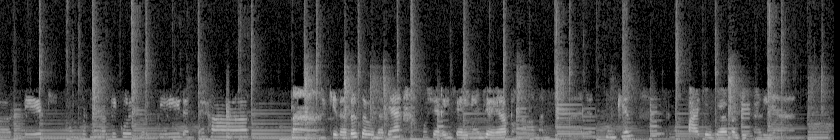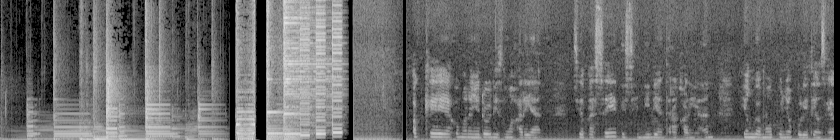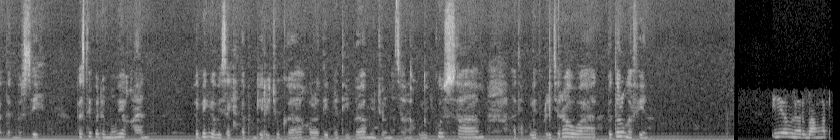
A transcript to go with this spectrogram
kita tuh sebenarnya mau sharing-sharing aja ya pengalaman kita dan mungkin bermanfaat juga bagi kalian. Oke, aku mau nanya dulu nih sama kalian. Siapa sih di sini di antara kalian yang gak mau punya kulit yang sehat dan bersih? Pasti pada mau ya kan? Tapi nggak bisa kita pungkiri juga kalau tiba-tiba muncul masalah kulit kusam atau kulit berjerawat. Betul nggak, Vin? Iya benar banget.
